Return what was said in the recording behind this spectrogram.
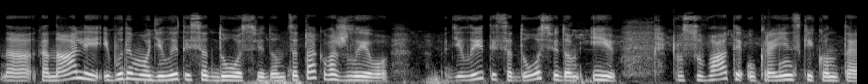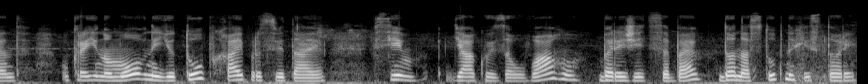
на каналі, і будемо ділитися досвідом. Це так важливо ділитися досвідом і просувати український контент. Україномовний Ютуб хай процвітає. Всім дякую за увагу. Бережіть себе. До наступних історій.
